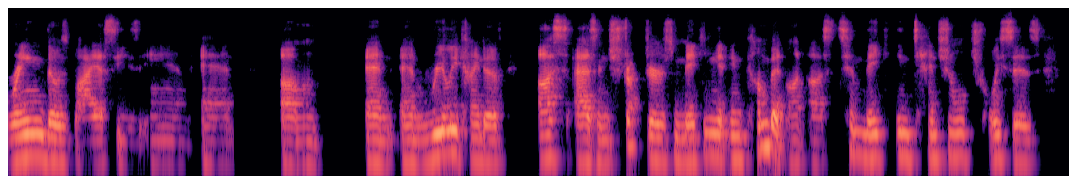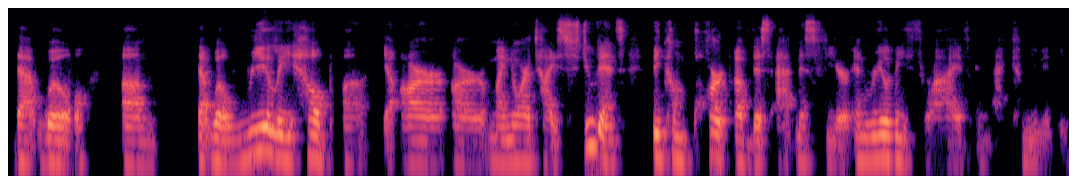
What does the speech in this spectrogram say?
bring those biases in and, um, and, and really kind of us as instructors making it incumbent on us to make intentional choices that will um, that will really help uh, our, our minoritized students become part of this atmosphere and really thrive in that community.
